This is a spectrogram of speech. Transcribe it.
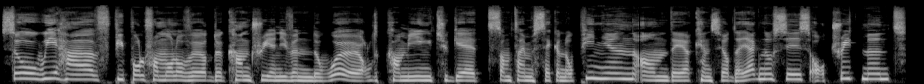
So we have people from all over the country and even the world coming to get sometimes a second opinion on their cancer diagnosis or treatment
